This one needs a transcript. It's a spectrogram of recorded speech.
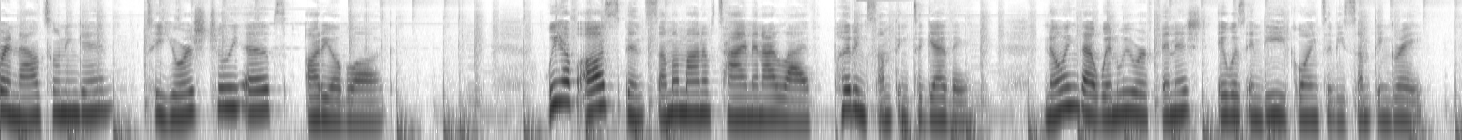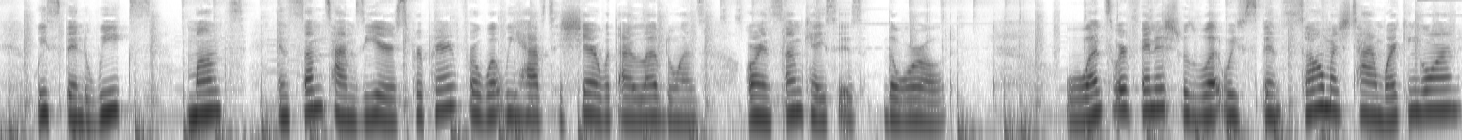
are now tuning in to yours truly Eb's audio blog. We have all spent some amount of time in our life putting something together, knowing that when we were finished, it was indeed going to be something great. We spend weeks, months, and sometimes years preparing for what we have to share with our loved ones, or in some cases, the world. Once we're finished with what we've spent so much time working on,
